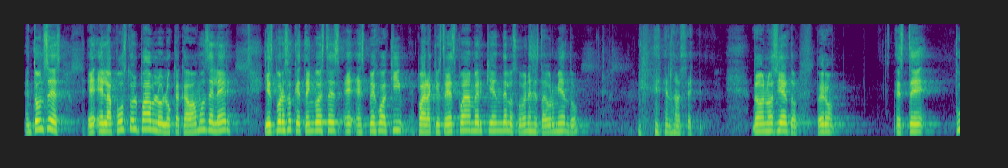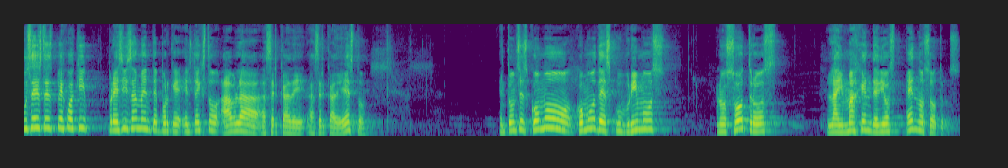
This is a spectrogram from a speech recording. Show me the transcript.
Entonces, e, el apóstol Pablo, lo que acabamos de leer, y es por eso que tengo este e, espejo aquí, para que ustedes puedan ver quién de los jóvenes está durmiendo. no sé. No, no es cierto. Pero este, puse este espejo aquí precisamente porque el texto habla acerca de, acerca de esto. Entonces, ¿cómo, ¿cómo descubrimos nosotros la imagen de Dios en nosotros?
